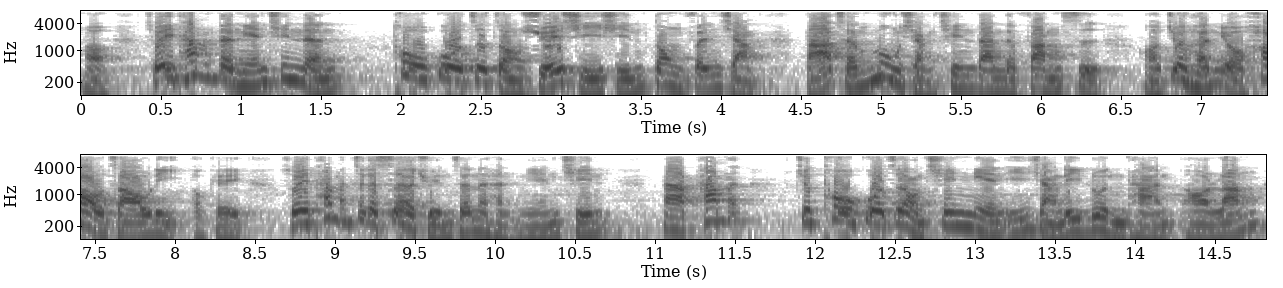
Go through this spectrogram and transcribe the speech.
哦，所以他们的年轻人。透过这种学习、行动、分享，达成梦想清单的方式，哦，就很有号召力，OK。所以他们这个社群真的很年轻，那他们就透过这种青年影响力论坛，哦，让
